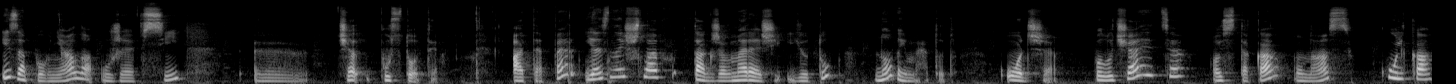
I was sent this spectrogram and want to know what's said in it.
і заповняла уже всі е, пустоти. А тепер я знайшла також в мережі YouTube новий метод. Отже, виходить ось така у нас кулька,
